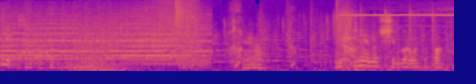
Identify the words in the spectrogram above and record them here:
Три, зайка, Не, ну shit, what the fuck.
